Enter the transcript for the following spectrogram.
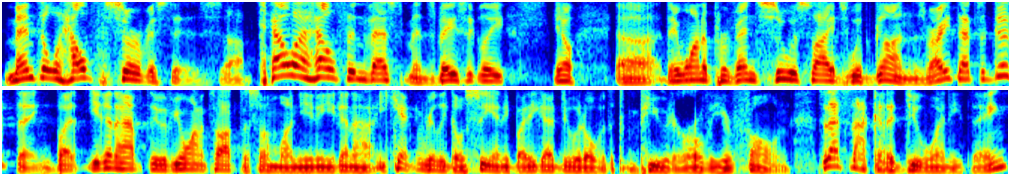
mental health services, uh, telehealth investments, basically you know, uh, they want to prevent suicides with guns, right? That's a good thing. But you're going to have to, if you want to talk to someone, you, you're going to, you can't really go see anybody. You got to do it over the computer or over your phone. So that's not going to do anything.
